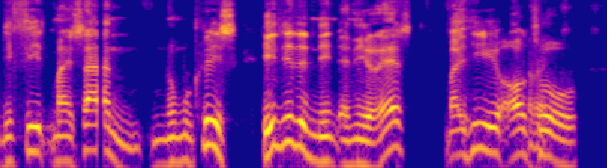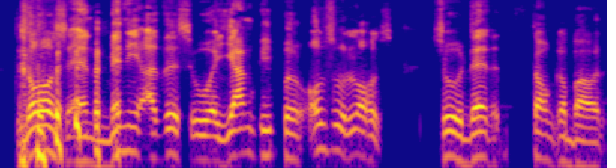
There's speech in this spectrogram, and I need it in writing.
defeat my son, Mukhriz? He didn't need any rest, but he also lost, and many others who were young people also lost. So that talk about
